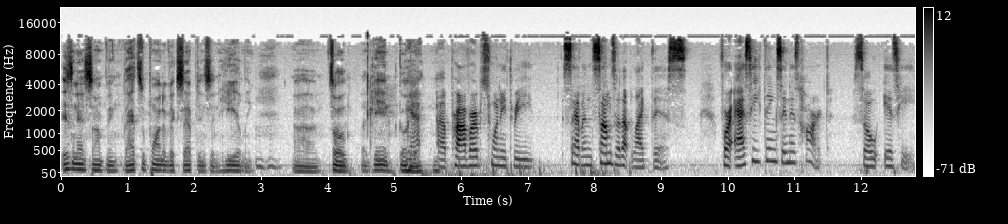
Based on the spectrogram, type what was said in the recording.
Isn't that something? That's the point of acceptance and healing. Mm-hmm. Uh, so, again, go yeah. ahead. Uh, Proverbs 23 7 sums it up like this For as he thinks in his heart, so is he.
